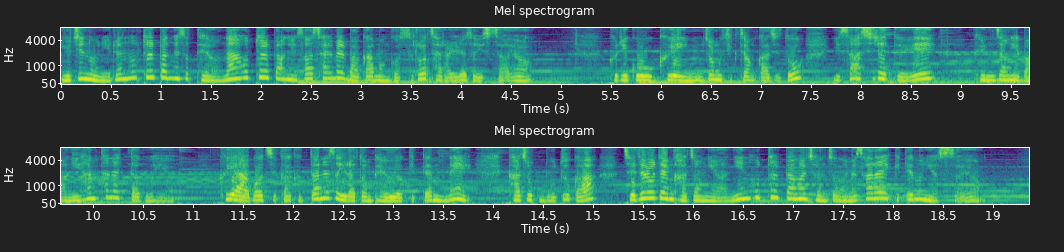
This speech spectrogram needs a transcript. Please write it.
유진 오닐은 호텔방에서 태어나 호텔방에서 삶을 마감한 것으로 잘 알려져 있어요. 그리고 그의 임종 직전까지도 이 사실에 대해 굉장히 많이 한탄했다고 해요. 그의 아버지가 극단에서 일하던 배우였기 때문에 가족 모두가 제대로 된 가정이 아닌 호텔방을 전전하며 살아있기 때문이었어요.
